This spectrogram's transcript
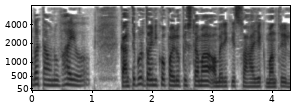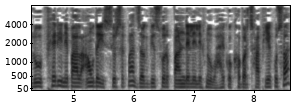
बताउनुभयो। कान्तिपुर दैनिकको पहिलो पृष्ठमा अमेरिकी सहायक मन्त्री लु फेरि नेपाल आउँदै शीर्षकमा जगदीश्वर पाण्डेले लेख्नु भएको खबर छापिएको छ।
